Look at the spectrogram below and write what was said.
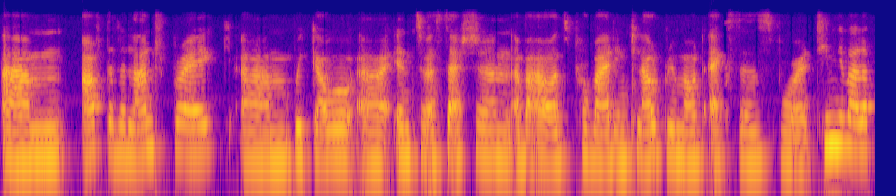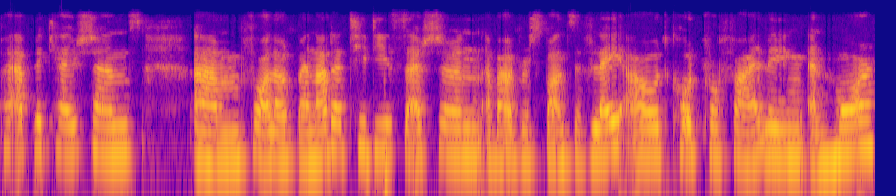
Um, after the lunch break, um, we go uh, into a session about providing cloud remote access for team developer applications um, followed by another TD session about responsive layout, code profiling, and more.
